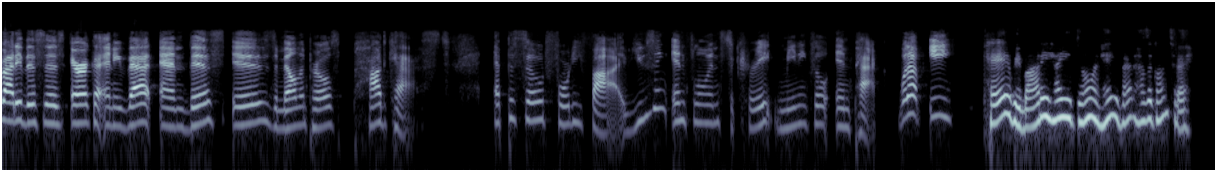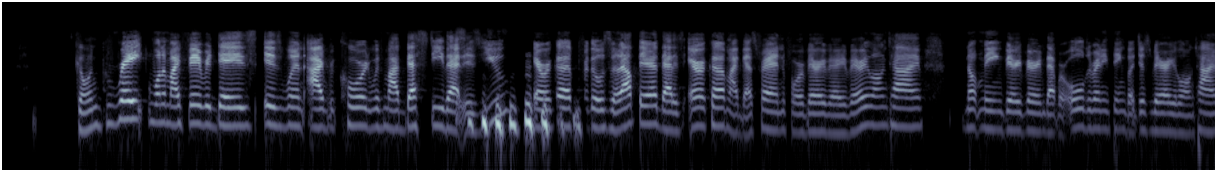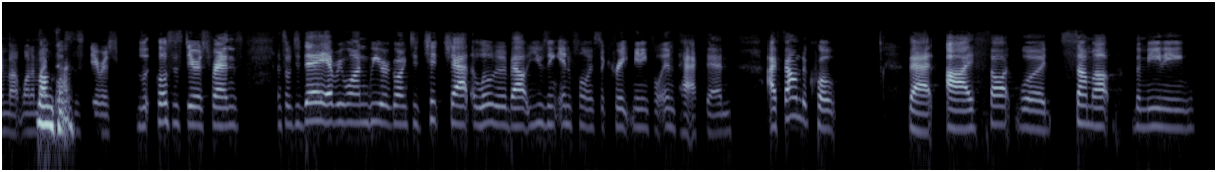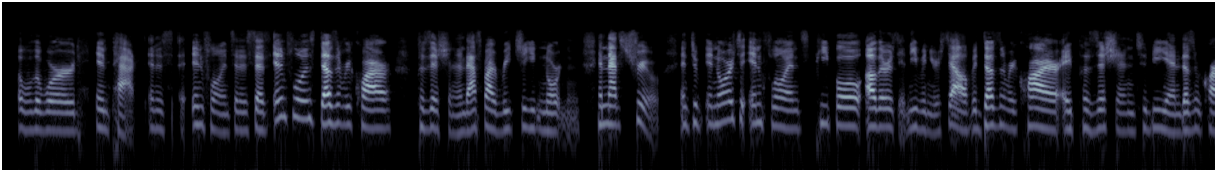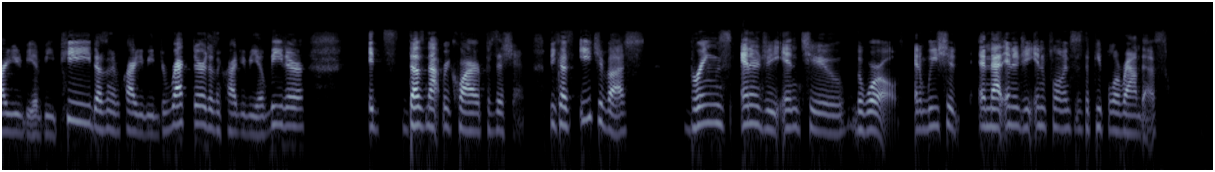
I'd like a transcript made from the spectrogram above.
everybody. This is Ericka and Yvette, and this is the Melanin Pearls podcast, episode 45 Using Influence to Create Meaningful Impact. What up, E? Hey, everybody. How you doing? Hey, Yvette. How's it going today? Going great. One of my favorite days is when I record with my bestie. That is you, Ericka. For those that are out there, that is Ericka, my best friend for a very, very, very long time not mean very, very that we're old or anything, but just very long time. Uh, one of my long closest, time. dearest, closest, dearest friends. And so today, everyone, we are going to chit chat a little bit about using influence to create meaningful impact. And I found a quote that I thought would sum up the meaning of the word impact and its influence. And it says influence doesn't require position. And that's by Richie Norton. And that's true. And to, in order to influence people, others, and even yourself, it doesn't require a position to be in. It doesn't require you to be a VP, doesn't require you to be director, doesn't require you to be a leader. It does not require position because each of us brings energy into the world and we should and that energy influences the people around us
